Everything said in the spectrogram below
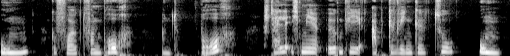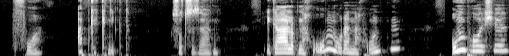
um, gefolgt von Bruch. Und Bruch stelle ich mir irgendwie abgewinkelt zu um vor. Abgeknickt, sozusagen. Egal ob nach oben oder nach unten, Umbrüche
